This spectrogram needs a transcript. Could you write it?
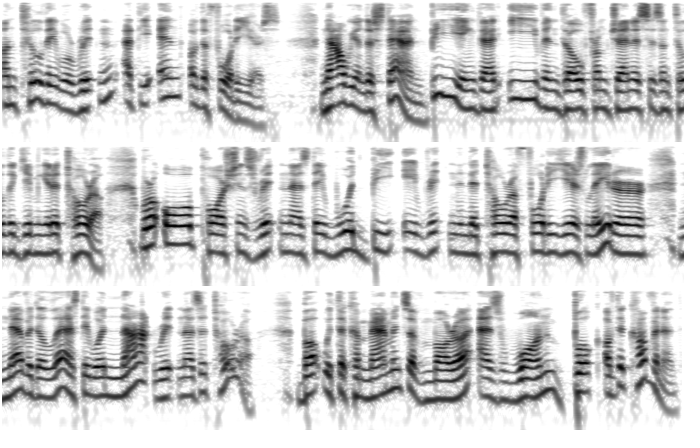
until they were written at the end of the 40 years. Now we understand, being that even though from Genesis until the giving of the Torah were all portions written as they would be eh, written in the Torah 40 years later, nevertheless, they were not written as a Torah. But with the commandments of Morah as one book of the covenant.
